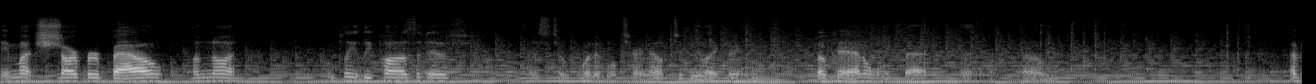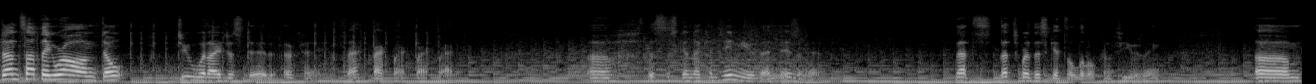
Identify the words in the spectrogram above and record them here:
A much sharper bow. I'm not completely positive as to what it will turn out to be like right now. Okay, I don't like that. Uh, Um, I've done something wrong. Don't do what I just did. Okay, back, back, back, back, back. Uh, this is gonna continue then, isn't it? That's that's where this gets a little confusing. Um.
